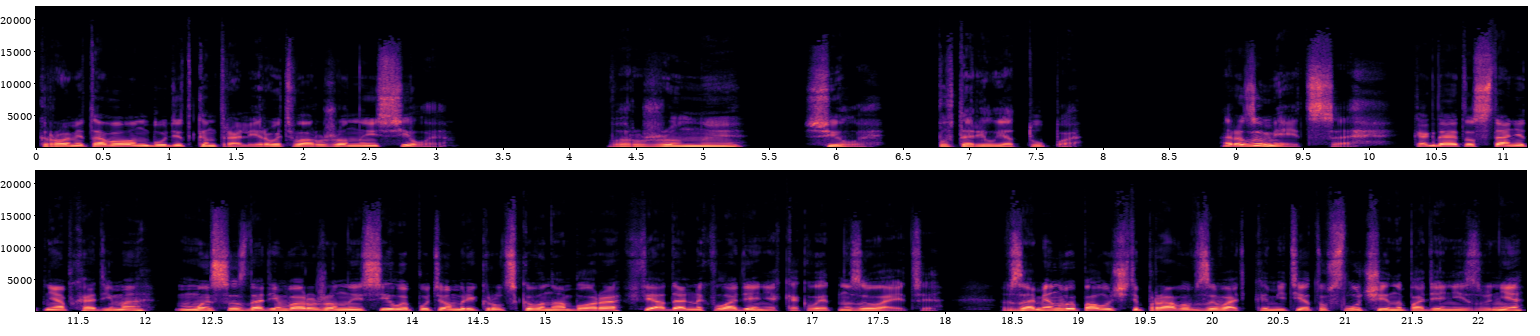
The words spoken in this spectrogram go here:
Кроме того, он будет контролировать вооруженные силы. «Вооруженные силы», — повторил я тупо. «Разумеется. Когда это станет необходимо, мы создадим вооруженные силы путем рекрутского набора в феодальных владениях, как вы это называете. Взамен вы получите право взывать к комитету в случае нападения извне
